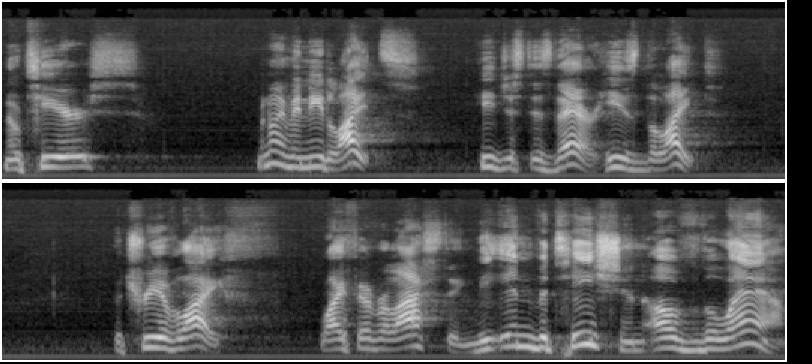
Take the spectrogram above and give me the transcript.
no tears. We don't even need lights. He just is there. He's the light. The tree of life, life everlasting, the invitation of the Lamb.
